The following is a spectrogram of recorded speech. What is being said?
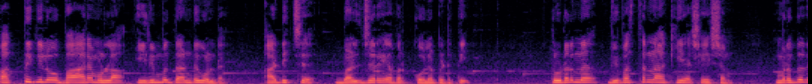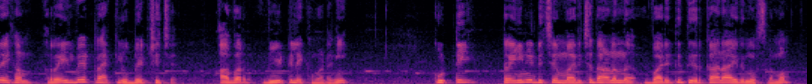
പത്ത് കിലോ ഭാരമുള്ള ഇരുമ്പ് ദണ്ടുകൊണ്ട് അടിച്ച് ബൾജറെ അവർ കൊലപ്പെടുത്തി. തുടർന്ന് വിവസ്ത്രനാക്കിയ ശേഷം മൃതദേഹം റെയിൽവേ ട്രാക്കിൽ ഉപേക്ഷിച്ച് അവർ വീട്ടിലേക്ക് മടങ്ങി. കുട്ടി ട്രെയിനിടിച്ച് മരിച്ചതാണെന്ന് വരുത്തി തീർക്കാനായിരുന്നു ശ്രമം.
